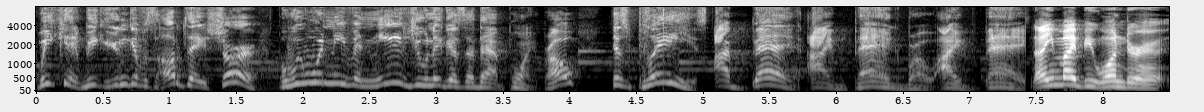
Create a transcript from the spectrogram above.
We can, we, you can give us an update, sure, but we wouldn't even need you niggas at that point, bro. Just please, I beg, I beg, bro, I beg. Now you might be wondering,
